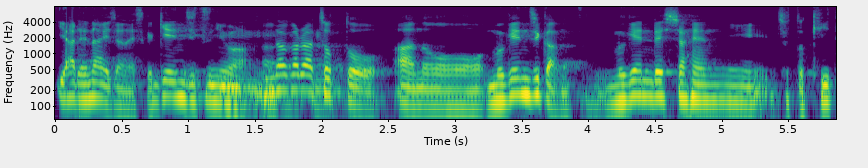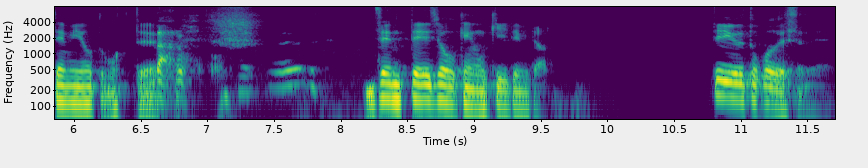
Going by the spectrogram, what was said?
やれないじゃないですか、現実には。うんだからちょっと、あの、無限時間、無限列車編にちょっと聞いてみようと思って。なるほ前提条件を聞いてみた。っていうところですね。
